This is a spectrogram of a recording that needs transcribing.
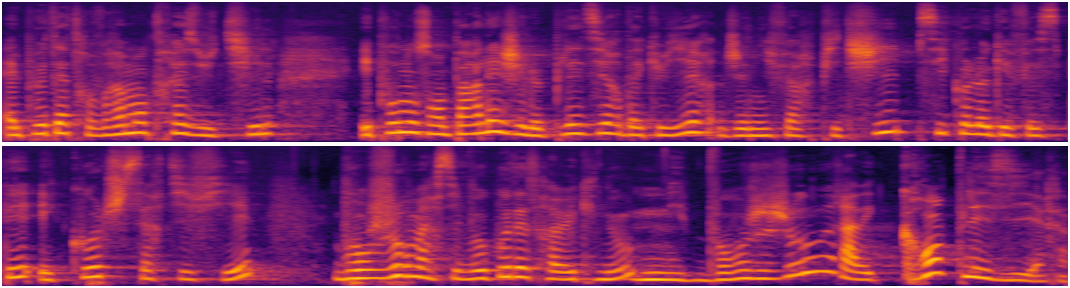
elle peut être vraiment très utile. Et pour nous en parler, j'ai le plaisir d'accueillir Jennifer Pitchy, psychologue FSP et coach certifié. Bonjour, merci beaucoup d'être avec nous. Mais bonjour, avec grand plaisir.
